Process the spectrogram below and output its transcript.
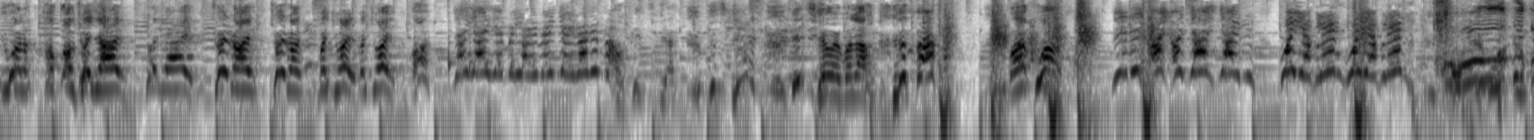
อีกว่าเขาก็ช่วยยาย ช่วยยาย ช่วยหน่อย ช่วยหน่อย ไม่ช่วย ไม่ช่วยโอ้ยยายยายยายเป็นไรไหมยายรอดได้เปล่าเอาพี่เชียร์พี่เชียร์พี่เชียร์ไปเมื่อไหร่ว่ากลัวนี่นี่ไอ้ไอ้ยยายยายนี่กล้วยอยากเล่นกล้วยอยากเล่น โอ้โห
